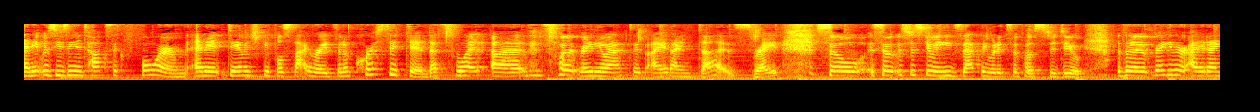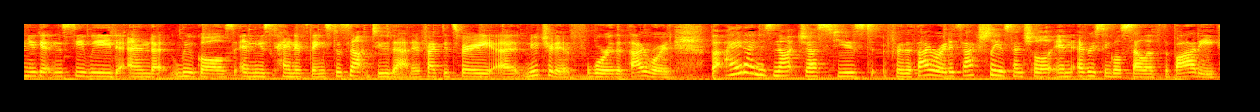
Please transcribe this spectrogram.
And it was using a toxic form, and it damaged people's thyroids. And of course, it did. That's what uh, that's what radioactive iodine does, right? So, so it was just doing exactly what it's supposed to do. The regular iodine you get in seaweed and Lugol's and these kind of things does not do that. In fact, it's very uh, nutritive for the thyroid. But iodine is not just used for the thyroid, it's actually essential in every single cell of the body.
